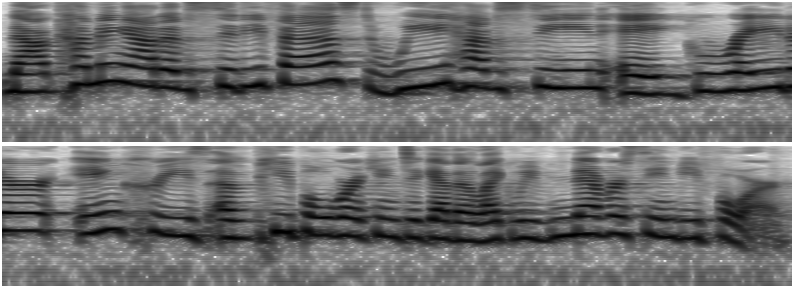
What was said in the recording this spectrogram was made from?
Now, coming out of City Fest, we have seen a greater increase of people working together like we've never seen before.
